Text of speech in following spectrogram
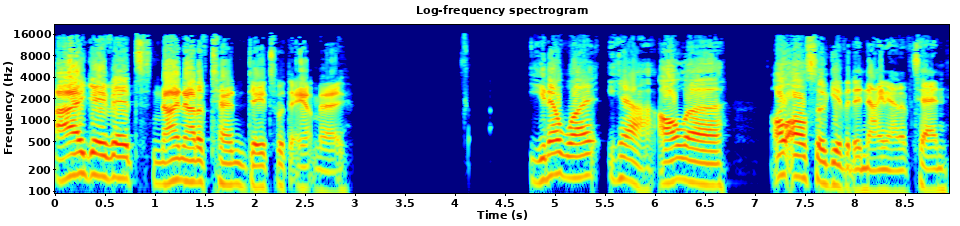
I gave it nine out of ten dates with Aunt May. You know what? Yeah, I'll uh I'll also give it a 9 out of 10.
